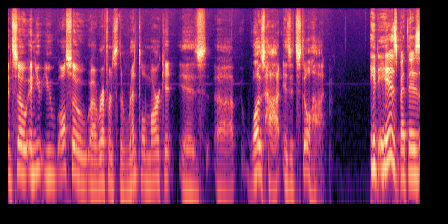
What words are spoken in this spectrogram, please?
And so, and you you also uh, referenced the rental market is uh, was hot. Is it still hot? It is, but there's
